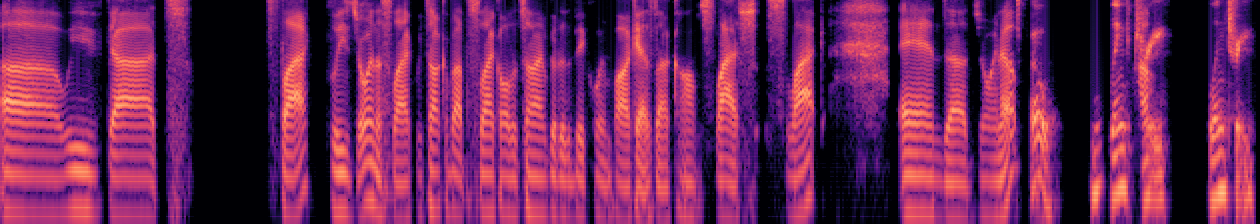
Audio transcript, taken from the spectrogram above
Uh, we've got Slack. please join the Slack. We talk about the Slack all the time. Go to the bitcoinpodcast.com slash Slack and uh, join up. Oh, Linktree. Linktree.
